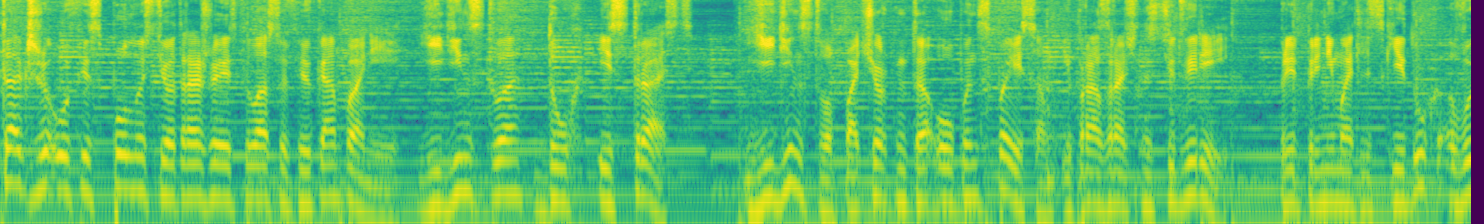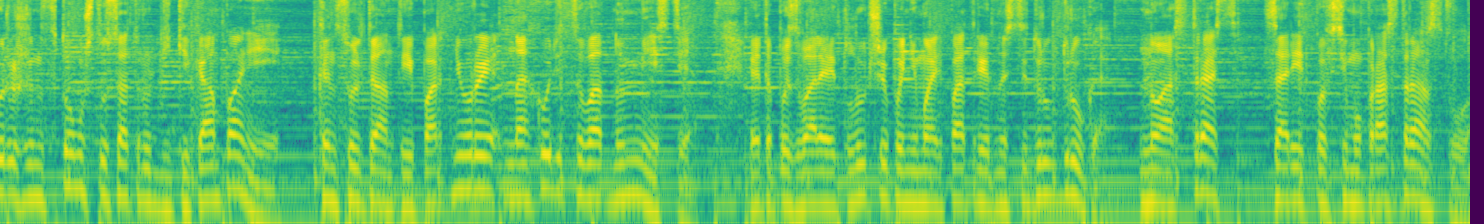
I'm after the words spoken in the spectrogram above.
Также офис полностью отражает философию компании – единство, дух и страсть. Единство подчеркнуто open space и прозрачностью дверей. Предпринимательский дух выражен в том, что сотрудники компании, консультанты и партнеры находятся в одном месте. Это позволяет лучше понимать потребности друг друга. Ну а страсть царит по всему пространству,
